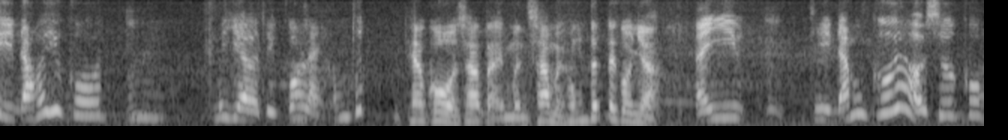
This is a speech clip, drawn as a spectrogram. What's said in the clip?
thì đối với cô ừ, bây giờ thì cô lại không thích theo cô là sao? Tại mình sao mình không thích đấy cô nhỉ? Tại vì thì đám cưới hồi xưa cô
